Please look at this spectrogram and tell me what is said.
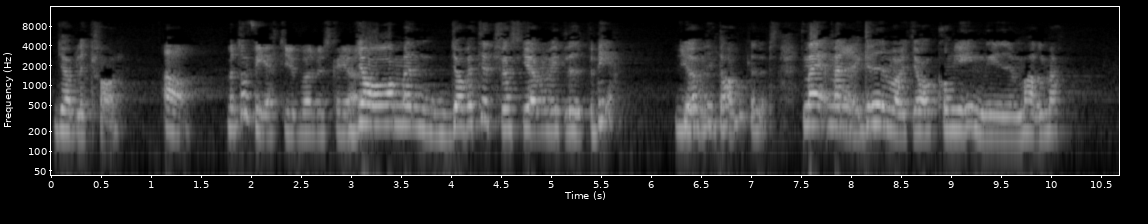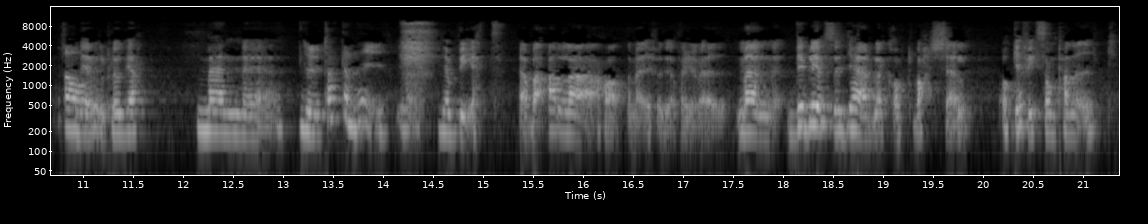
jag blir kvar. Ja. Men då vet du ju vad du ska göra. Ja, men jag vet inte vad jag ska göra med mitt liv för det. Jag vill inte ha mitt liv. Nej, men Nej. grejen var att jag kom ju in i Malmö Ja. och det jag ville plugga. Men eh, Du tackar nej. jag, jag vet. Jag bara, alla hatar mig för att jag tackade nej. Men det blev så jävla kort varsel och jag fick sån panik.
